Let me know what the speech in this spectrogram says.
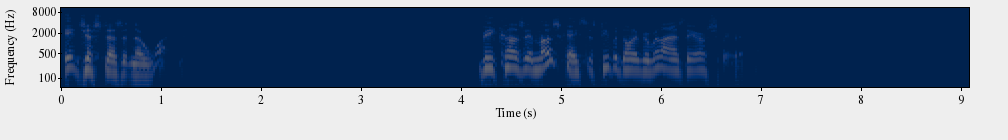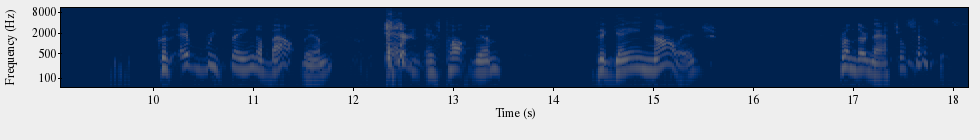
It just doesn't know what. Because in most cases, people don't even realize they are spirit. Because everything about them has taught them to gain knowledge from their natural senses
